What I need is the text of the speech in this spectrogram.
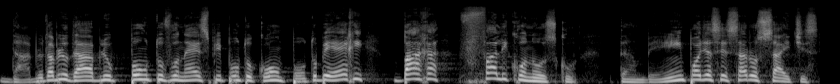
www.vunesp.com.br barra Fale Conosco. Também pode acessar os sites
